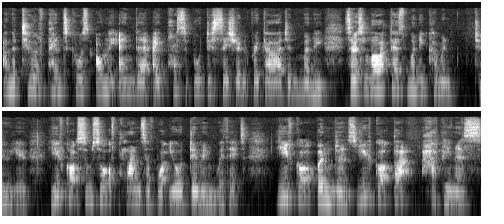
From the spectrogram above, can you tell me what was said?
And the Two of Pentacles on the end there, a possible decision regarding money. So it's like there's money coming to you. You've got some sort of plans of what you're doing with it. You've got abundance. You've got that happiness.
